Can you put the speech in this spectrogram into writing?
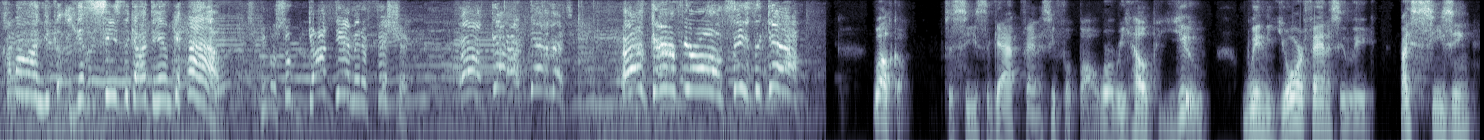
Come on, you got, you got to seize the goddamn gap. People are so goddamn inefficient. Oh, god damn it! I don't care if you're old, seize the gap! Welcome to Seize the Gap Fantasy Football, where we help you win your fantasy league by seizing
